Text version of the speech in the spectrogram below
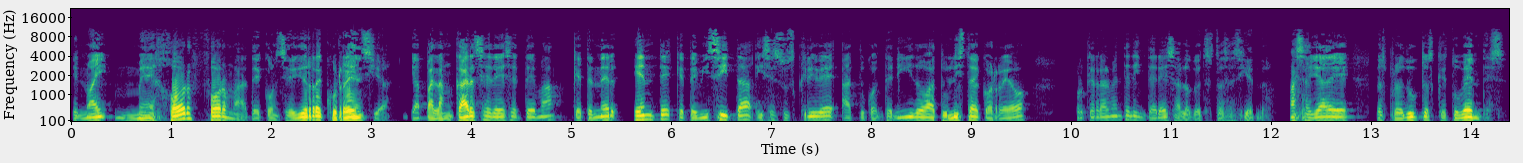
Que no hay mejor forma de conseguir recurrencia y apalancarse de ese tema que tener gente que te visita y se suscribe a tu contenido, a tu lista de correo, porque realmente le interesa lo que tú estás haciendo, más allá de los productos que tú vendes.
